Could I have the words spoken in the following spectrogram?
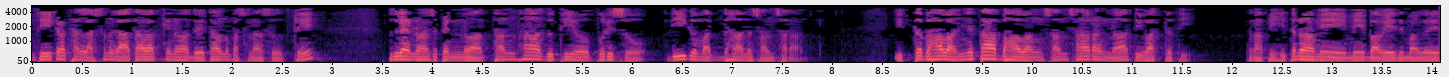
ඉතින් ඒකත් ලස්සන ගාතාවක් එනවා ද්වේතානුපස්සනා සූත්‍රයේ බුදුරජාණන් වහන්සේ පෙන්වනවා තණ්හා ဒ ුතියෝ පුරිසෝ දීග මද්ධාන සංසාරං. ඉත්ත භාව අඤ්ඤතා භාවං සංසාරං නාති වත්තති. එතන අපි හිතනවා මේ මේ භවයේදී මගේ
